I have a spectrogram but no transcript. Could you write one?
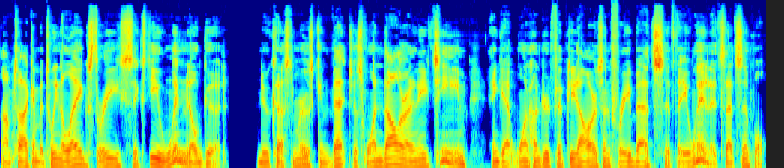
I'm talking between the legs 360 windmill good. New customers can bet just $1 on any team and get $150 in free bets if they win. It's that simple.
